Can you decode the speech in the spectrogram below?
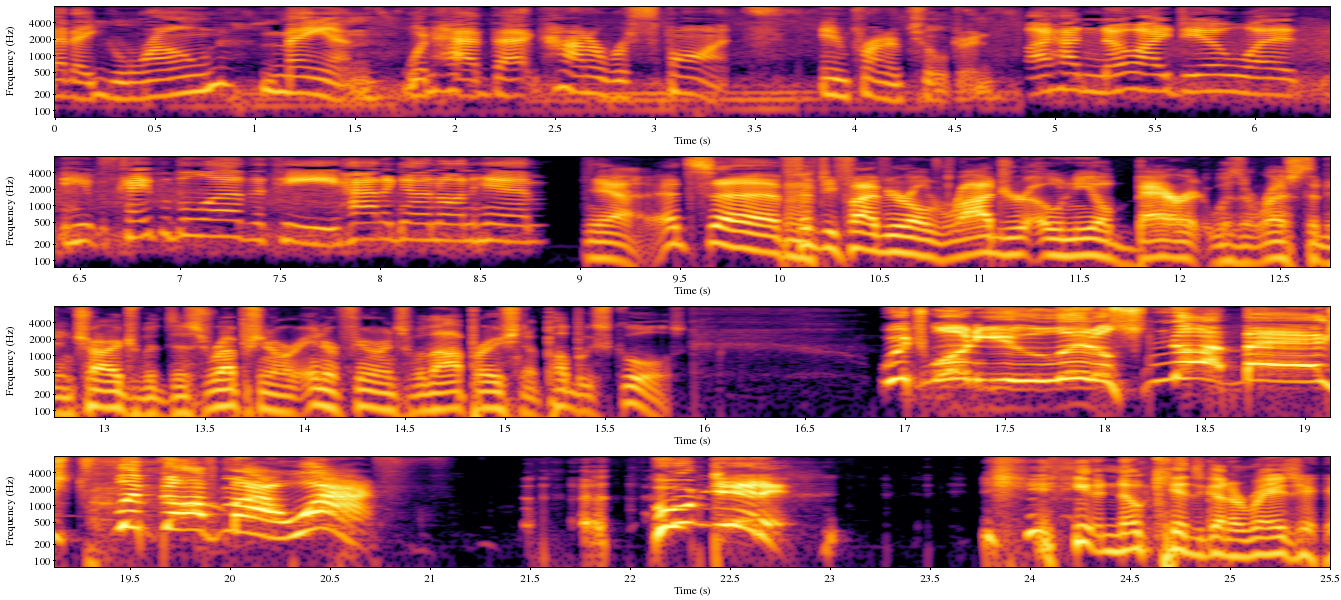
that a grown man would have that kind of response in front of children. I had no idea what he was capable of if he had a gun on him. Yeah, it's uh, 55 year old Roger O'Neill Barrett was arrested and charged with disruption or interference with operation of public schools. Which one of you little snot bags flipped off my wife? Who did it? no kid's gonna raise her.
